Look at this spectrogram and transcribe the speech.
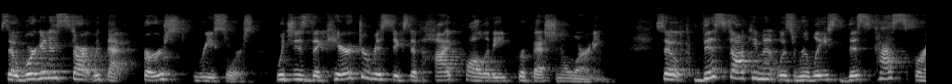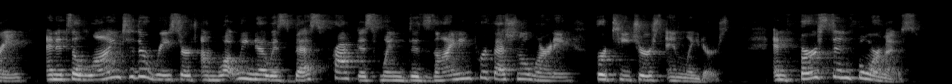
So we're going to start with that first resource, which is the characteristics of high quality professional learning. So this document was released this past spring, and it's aligned to the research on what we know is best practice when designing professional learning for teachers and leaders. And first and foremost,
